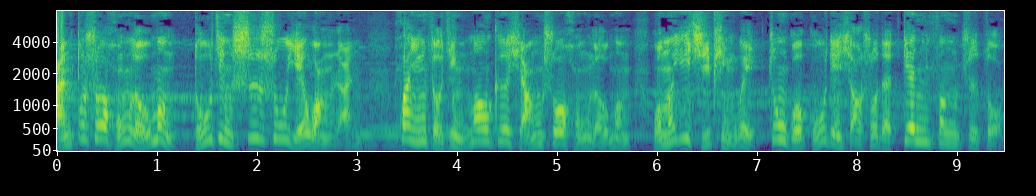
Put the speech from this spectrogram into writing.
开坛不说《红楼梦》，读尽诗书也枉然。欢迎走进猫哥祥说《红楼梦》，我们一起品味中国古典小说的巅峰之作。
